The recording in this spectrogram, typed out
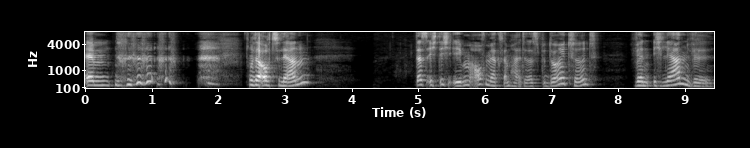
Ähm oder auch zu lernen? dass ich dich eben aufmerksam halte. Das bedeutet, wenn ich lernen will,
